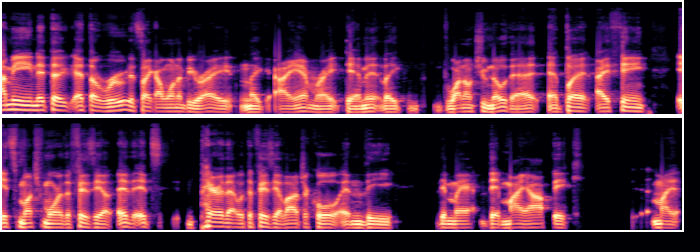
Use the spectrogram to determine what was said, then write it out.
I mean, at the at the root, it's like I want to be right. Like I am right. Damn it! Like why don't you know that? Eh, but I think it's much more the physio. It's pair that with the physiological and the the the myopic my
